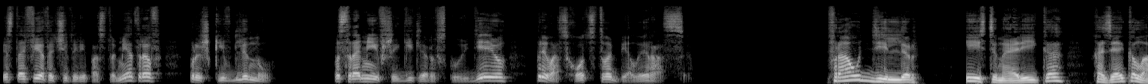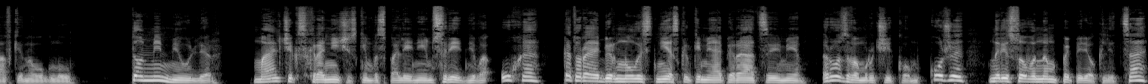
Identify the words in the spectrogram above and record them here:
эстафета 4 по 100 метров, прыжки в длину, посрамивший гитлеровскую идею превосходства белой расы. Фрау Диллер, истинная Рика, хозяйка лавки на углу. Томми Мюллер, мальчик с хроническим воспалением среднего уха, которая обернулась несколькими операциями, розовым ручейком кожи, нарисованным поперек лица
